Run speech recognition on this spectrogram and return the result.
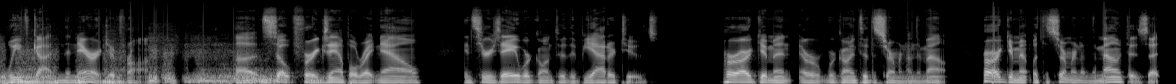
we've gotten the narrative wrong. Uh, so, for example, right now in Series A, we're going through the Beatitudes. Her argument, or we're going through the Sermon on the Mount. Her argument with the Sermon on the Mount is that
